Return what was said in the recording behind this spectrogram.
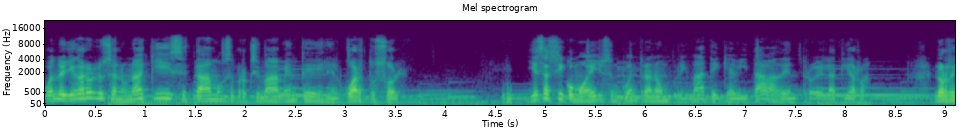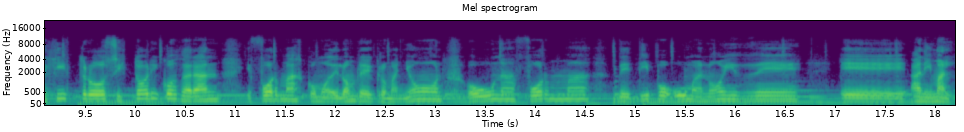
Cuando llegaron los Anunnakis estábamos aproximadamente en el cuarto sol. Y es así como ellos encuentran a un primate que habitaba dentro de la Tierra. Los registros históricos darán formas como del hombre de Cromañón o una forma de tipo humanoide eh, animal.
